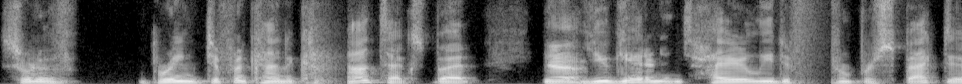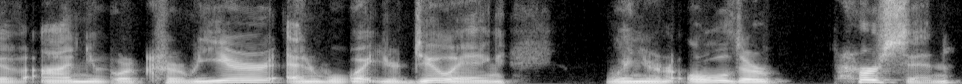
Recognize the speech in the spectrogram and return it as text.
sort of bring different kind of context, but yeah. you get an entirely different perspective on your career and what you're doing when you're an older person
